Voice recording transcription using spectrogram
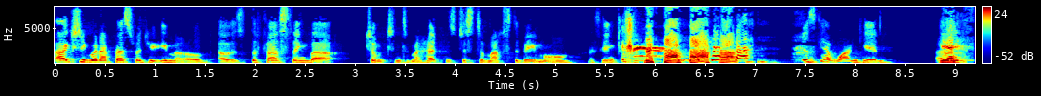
Actually, when I first read your email, I was the first thing that jumped into my head was just to masturbate more. I think just get wanking. Yes,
